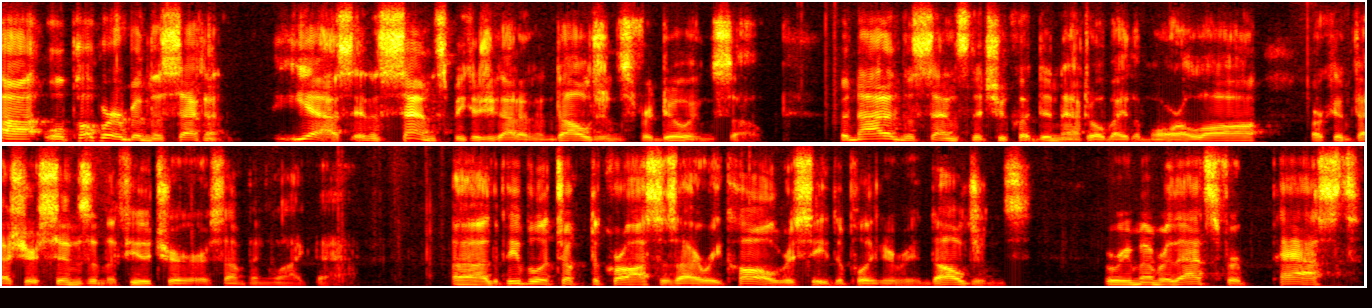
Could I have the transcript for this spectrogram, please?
Uh, well, Pope Urban II, yes, in a sense, because you got an indulgence for doing so, but not in the sense that you could didn't have to obey the moral law or confess your sins in the future or something like that. Uh, the people that took the cross, as I recall, received a plenary indulgence. But remember, that's for past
